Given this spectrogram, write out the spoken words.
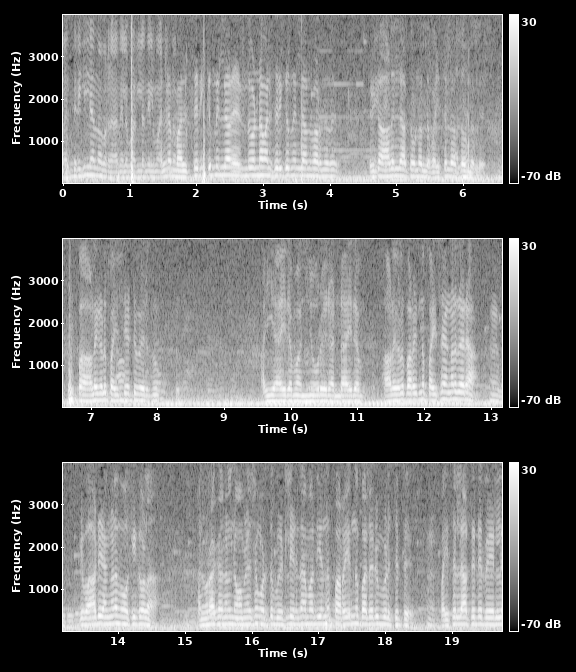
മത്സരിക്കില്ല എന്നാ പറഞ്ഞത്. നിലപാടിൽ അല്ല മത്സരിക്കുന്നില്ല എന്തുകൊണ്ടാണ് മത്സരിക്കുന്നില്ല എന്ന് പറഞ്ഞത്? എനിക്ക് ആളില്ലാത്തതുകൊണ്ടല്ലേ പൈസ ഇല്ലാത്തതുകൊണ്ടല്ലേ ഇപ്പൊ ആളുകൾ പൈസ ആയിട്ട് വരുന്നു. അയ്യായിരം അഞ്ഞൂറ് രണ്ടായിരം. ആളുകൾ പറയുന്നു പൈസ ഞങ്ങൾ തരാം. ഈ വാർഡ് ഞങ്ങൾ നോക്കിക്കോളാം. അനുറാക്ക് ഞങ്ങൾ നോമിനേഷൻ കൊടുത്ത് വീട്ടിലിരുന്നാൽ മതി എന്ന് പറയുന്നു പലരും വിളിച്ചിട്ട്. പൈസ ഇല്ലാത്തതിന്റെ പേരിൽ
